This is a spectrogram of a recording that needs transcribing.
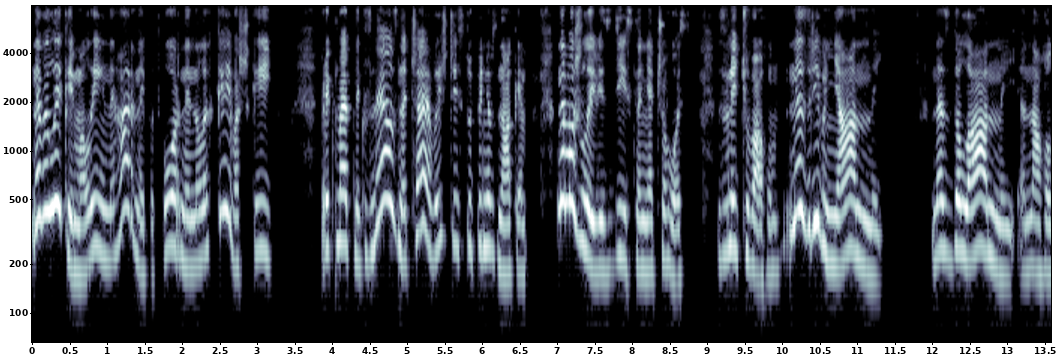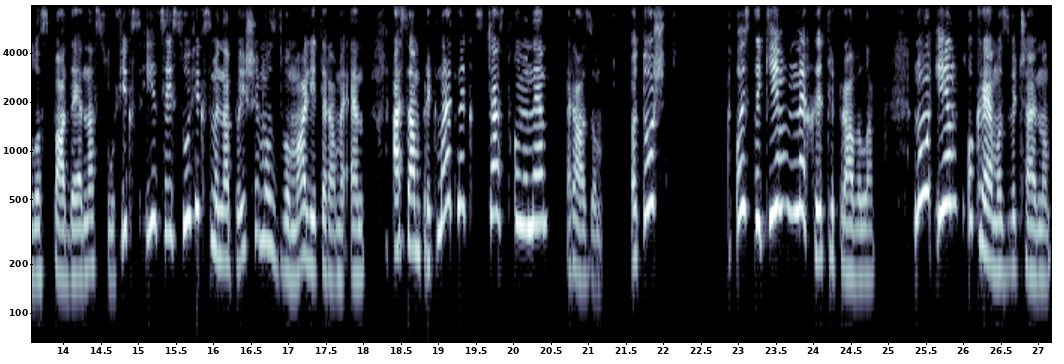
Невеликий, малий, негарний, потворний, нелегкий, важкий. Прикметник з не означає вищий ступінь ознаки, неможливість здійснення чогось. Зверніть увагу, незрівнянний, нездоланний наголос падає на суфікс, і цей суфікс ми напишемо з двома літерами Н, а сам прикметник з часткою не разом. Отож, ось такі нехитрі правила. Ну і окремо, звичайно,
